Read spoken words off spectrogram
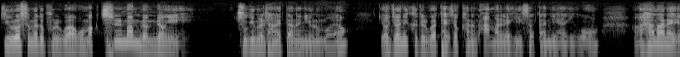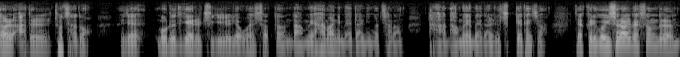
기울었음에도 불구하고 막 7만 몇 명이 죽임을 당했다는 이유는 뭐예요? 여전히 그들과 대적하는 아말렉이 있었다는 이야기고 어, 하만의 열 아들조차도 이제 모르드게를 죽이려고 했었던 나무에 하만이 매달린 것처럼 다 나무에 매달려 죽게 되죠. 자 그리고 이스라엘 백성들은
